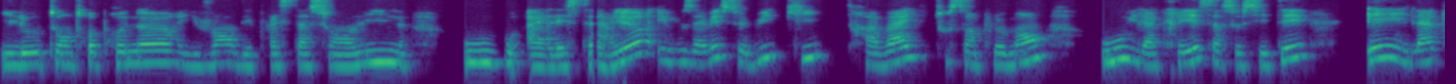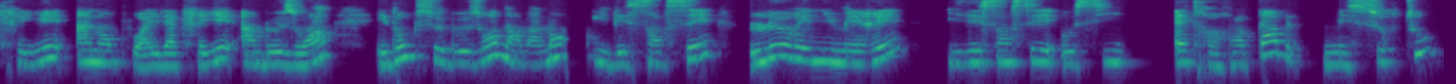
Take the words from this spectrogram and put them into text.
il est auto-entrepreneur, il vend des prestations en ligne ou à l'extérieur. Et vous avez celui qui travaille tout simplement où il a créé sa société et il a créé un emploi, il a créé un besoin. Et donc ce besoin, normalement, il est censé le rémunérer, il est censé aussi être rentable, mais surtout,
